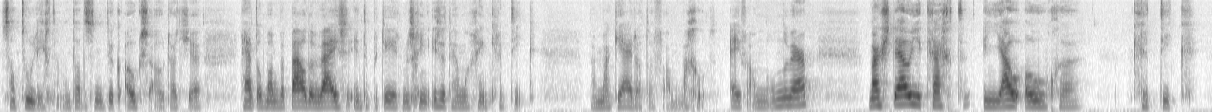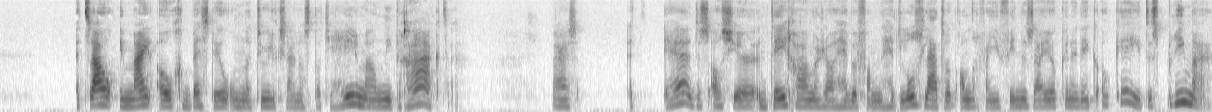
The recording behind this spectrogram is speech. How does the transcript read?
zal toelichten. Want dat is natuurlijk ook zo, dat je het op een bepaalde wijze interpreteert. Misschien is het helemaal geen kritiek. Maar maak jij dat ervan? Maar goed, even een ander onderwerp. Maar stel je krijgt in jouw ogen kritiek. Het zou in mijn ogen best heel onnatuurlijk zijn als dat je helemaal niet raakte. Maar hè, dus als je een tegenhanger zou hebben van het loslaten wat anderen van je vinden, zou je ook kunnen denken: oké, het is prima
